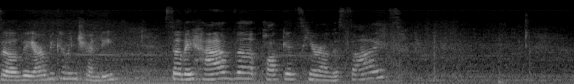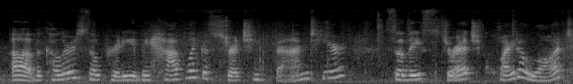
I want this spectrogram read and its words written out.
so they are becoming trendy. So they have the pockets here on the sides. Uh, the color is so pretty. They have like a stretchy band here so they stretch quite a lot.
